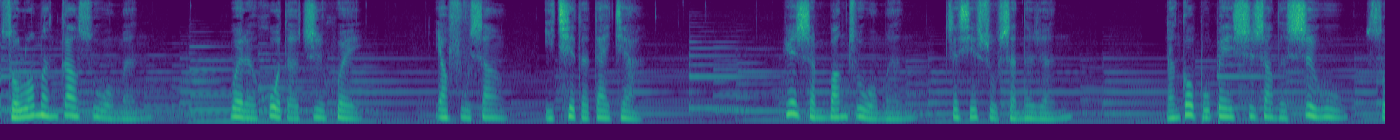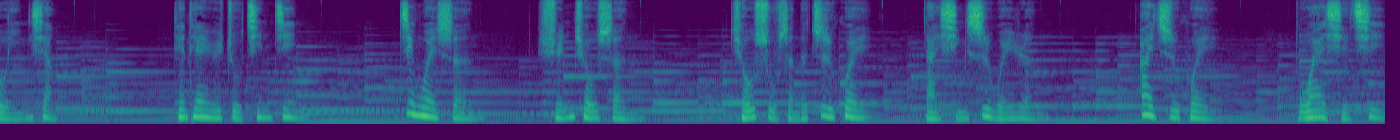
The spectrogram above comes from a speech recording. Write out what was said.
所罗门告诉我们，为了获得智慧，要付上一切的代价。愿神帮助我们这些属神的人，能够不被世上的事物所影响，天天与主亲近，敬畏神，寻求神，求属神的智慧来行事为人，爱智慧，不爱血气，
